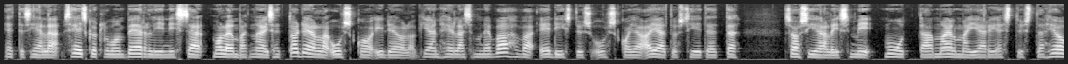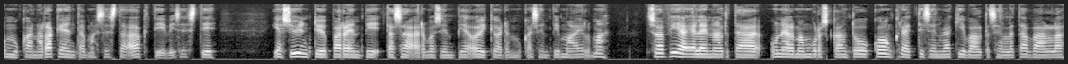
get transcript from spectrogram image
Että siellä 70-luvun Berliinissä molemmat naiset todella uskoo ideologiaan. Heillä on semmoinen vahva edistysusko ja ajatus siitä, että sosialismi muuttaa maailmanjärjestystä, he on mukana rakentamassa sitä aktiivisesti ja syntyy parempi, tasa-arvoisempi ja oikeudenmukaisempi maailma. Sofia Elenalta tämä unelma murskaantuu konkreettisen väkivaltaisella tavalla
